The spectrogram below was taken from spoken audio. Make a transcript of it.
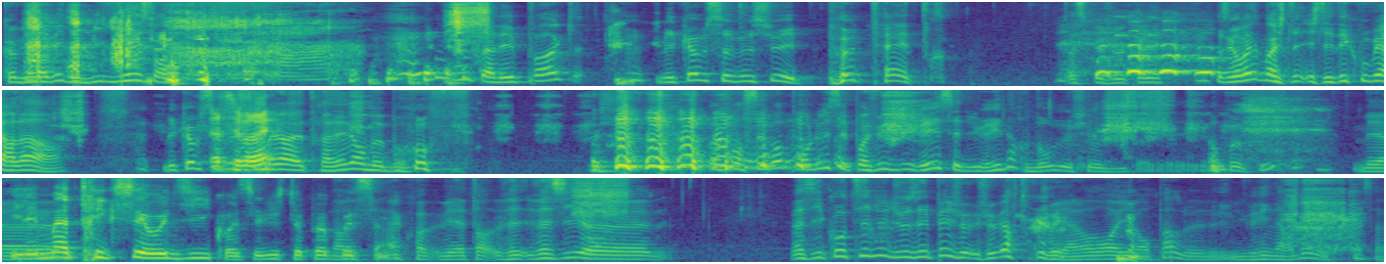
Comme il y avait des milliers sur la à l'époque, mais comme ce monsieur est peut-être parce que je connais. Parce qu'en fait, moi, je l'ai- découvert là. hein. Mais comme ce Ah, c'est monsieur vrai a l'air d'être un énorme beauf, pas forcément pour lui, c'est pas juste du gris, c'est du gris Nardon de chez Audi. quoi. Il en peut plus. Mais, Il est euh, matrixé Audi, quoi. C'est juste pas non, C'est possible. incroyable. Mais attends, va- vas-y. euh, Vas-y, continue, Giuseppe. Je, je vais retrouver à l'endroit où il en parle du mais putain, ça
